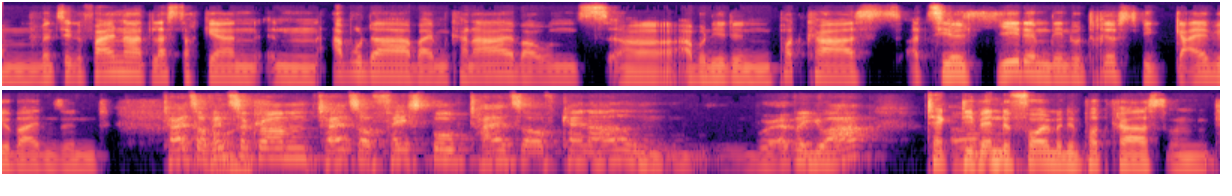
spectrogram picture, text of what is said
Ähm, Wenn es dir gefallen hat, lass doch gern ein Abo da beim Kanal bei uns. Äh, abonnier den Podcast, erzähl jedem, den du triffst, wie geil wir beiden sind. Teils auf und Instagram, teils auf Facebook, teils auf, keine Ahnung, wherever you are. Tag die ähm, Wände voll mit dem Podcast und.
